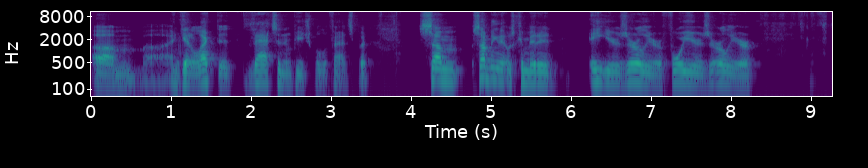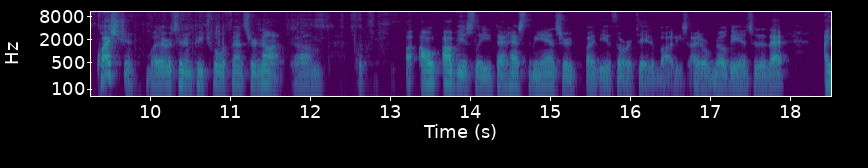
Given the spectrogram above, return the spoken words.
um, uh, and get elected, that's an impeachable offense. But some something that was committed eight years earlier, four years earlier, question whether it's an impeachable offense or not. Um, obviously, that has to be answered by the authoritative bodies. I don't know the answer to that. I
